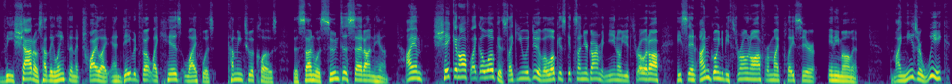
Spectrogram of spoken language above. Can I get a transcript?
the shadows, how they lengthen at twilight, and David felt like his life was coming to a close. The sun was soon to set on him. I am shaken off like a locust, like you would do if a locust gets on your garment. You know, you throw it off. He's saying, I'm going to be thrown off from my place here any moment. My knees are weak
